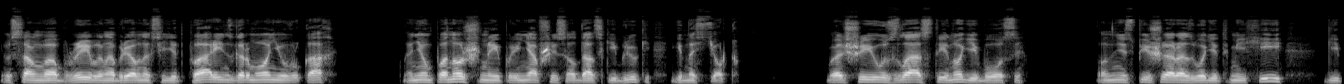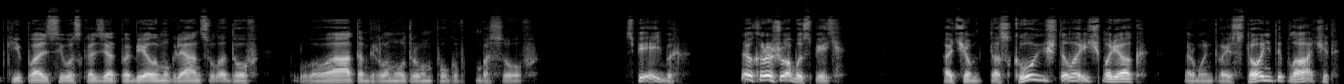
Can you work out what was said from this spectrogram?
У самого обрыва на бревнах сидит парень с гармонией в руках. На нем поношенные, принявшие солдатские брюки гимнастерка. Большие узластые ноги босы. Он не спеша разводит мехи, гибкие пальцы его скользят по белому глянцу ладов, по голубоватым перламутровым пуговкам басов. Спеть бы. Да хорошо бы спеть. О чем тоскуешь, товарищ моряк? Гармонь твоя стонет и плачет.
